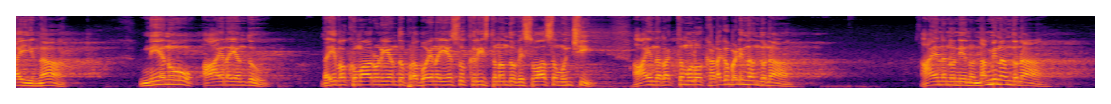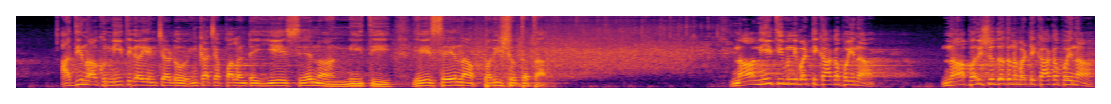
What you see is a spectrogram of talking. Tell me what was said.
అయినా నేను ఆయన యందు దైవ కుమారుని యందు ప్రభు అయిన యేసుక్రీస్తునందు విశ్వాసం ఉంచి ఆయన రక్తములో కడగబడినందున ఆయనను నేను నమ్మినందున అది నాకు నీతిగా ఎంచాడు. ఇంకా చెప్పాలంటే ఏసే నా నీతి ఏసే నా పరిశుద్ధత? నా నీతిని బట్టి కాకపోయినా నా పరిశుద్ధతను బట్టి కాకపోయినా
